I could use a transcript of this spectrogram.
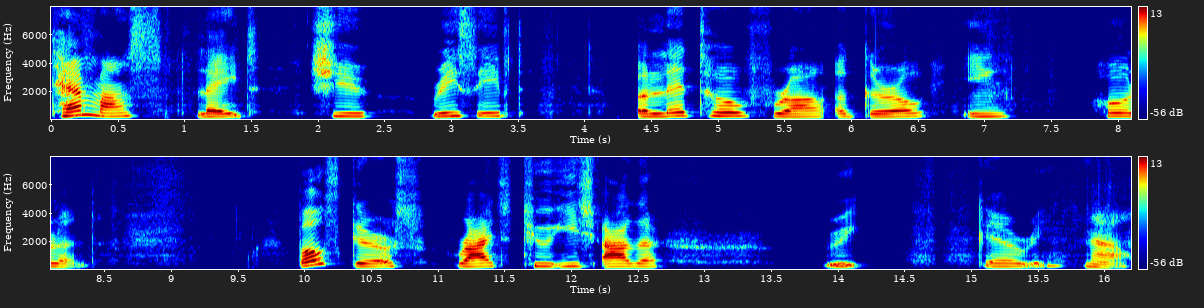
ten months later, she received a letter from a girl in Holland. Both girls write to each other regularly now.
